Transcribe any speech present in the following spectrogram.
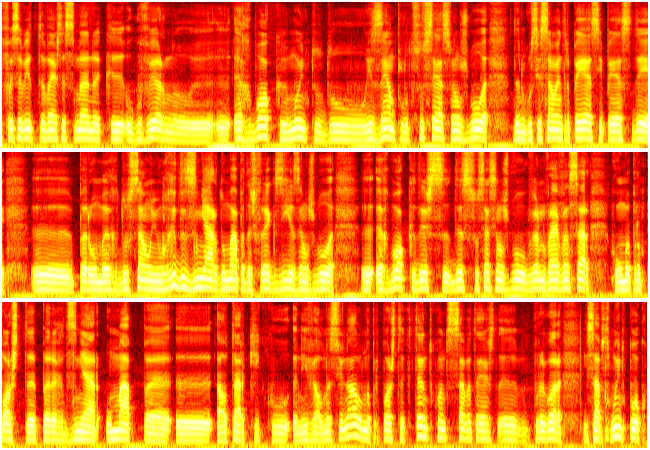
foi sabido também esta semana que o Governo, a reboque muito do exemplo de sucesso em Lisboa da negociação entre PS e PSD para uma redução e um redesenhar do mapa das freguesias em Lisboa, a reboque desse, desse sucesso em Lisboa, o Governo vai avançar com uma proposta para redesenhar o mapa uh, autárquico a nível nacional, uma proposta que, tanto quanto se sabe até este, uh, por agora, e sabe-se muito pouco,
